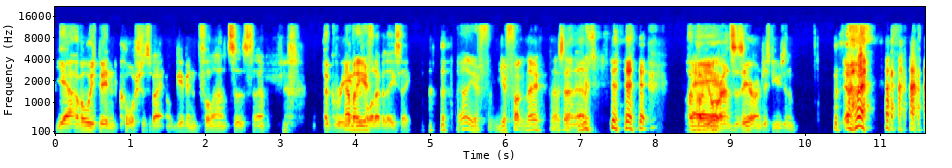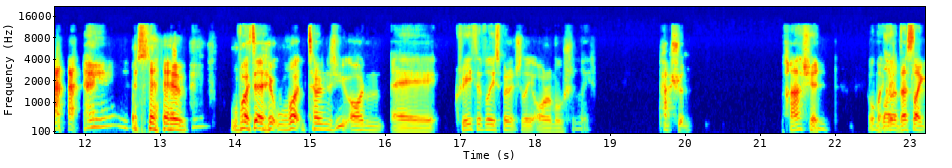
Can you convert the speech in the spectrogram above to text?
Yeah, I've always been cautious about not giving full answers, so agreeing with whatever they say. Well, you're you're fucked now. That's it. I've got your Uh, answers here. I'm just using them. what uh, what turns you on uh, creatively, spiritually, or emotionally? Passion. Passion. Oh my Like- god, that's like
